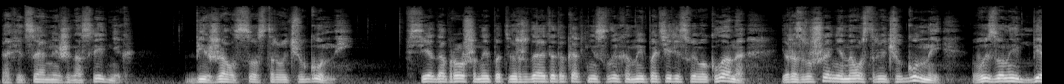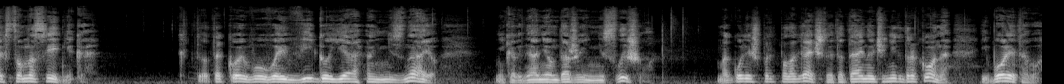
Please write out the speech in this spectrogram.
Официальный же наследник бежал с острова Чугунный. Все допрошенные подтверждают это как неслыханные потери своего клана и разрушения на острове Чугунный, вызванные бегством наследника. Кто такой Вувей Виго, я не знаю. Никогда о нем даже и не слышал. Могу лишь предполагать, что это тайный ученик дракона, и более того,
